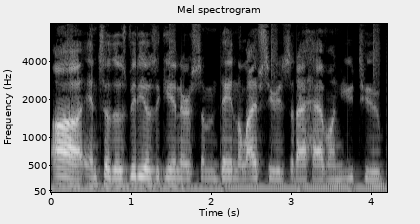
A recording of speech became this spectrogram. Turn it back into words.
Uh, and so those videos again are some day in the life series that I have on YouTube.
